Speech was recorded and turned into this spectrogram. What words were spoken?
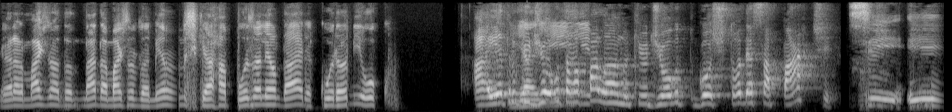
era mais nada, nada mais nada menos que a raposa lendária, Kurama Yoko. Aí entra o que o aí- Diogo tava falando, que o Diogo gostou dessa parte. Sim, e,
